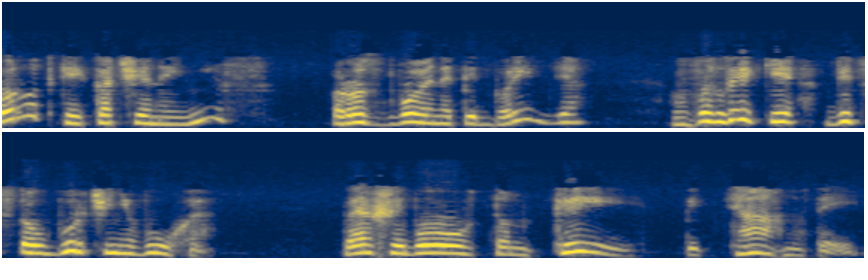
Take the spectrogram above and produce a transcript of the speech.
короткий качений ніс, роздвоєне підборіддя, великі відстовбурчені вуха. Перший був тонкий, підтягнутий,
